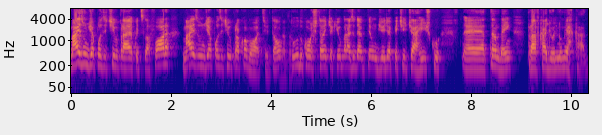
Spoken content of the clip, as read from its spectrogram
mais um dia positivo para equities lá fora, mais um dia positivo para commodities. Então, Exatamente. tudo constante aqui. O Brasil deve ter um dia de apetite a risco é, também para ficar de olho no mercado.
